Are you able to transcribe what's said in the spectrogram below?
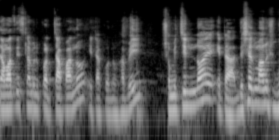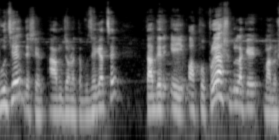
জামাত ইসলামের উপর চাপানো, এটা কোনোভাবেই সমীচীন নয় এটা দেশের মানুষ বুঝে দেশের আম জনতা বুঝে গেছে। তাদের এই অপপ্রয়াসগুলাকে মানুষ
